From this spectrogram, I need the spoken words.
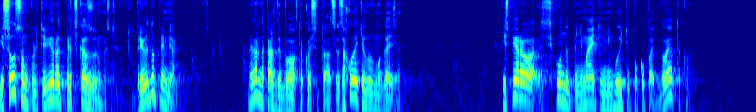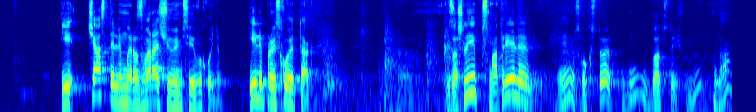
И социум культивирует предсказуемость. Приведу пример. Наверное, каждый бывал в такой ситуации. Заходите вы в магазин. И с первого секунды понимаете, не будете покупать. Бывает такое? И часто ли мы разворачиваемся и выходим? Или происходит так? Зашли, посмотрели, ну, сколько стоит? Ну, 20 тысяч. Ну, да.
